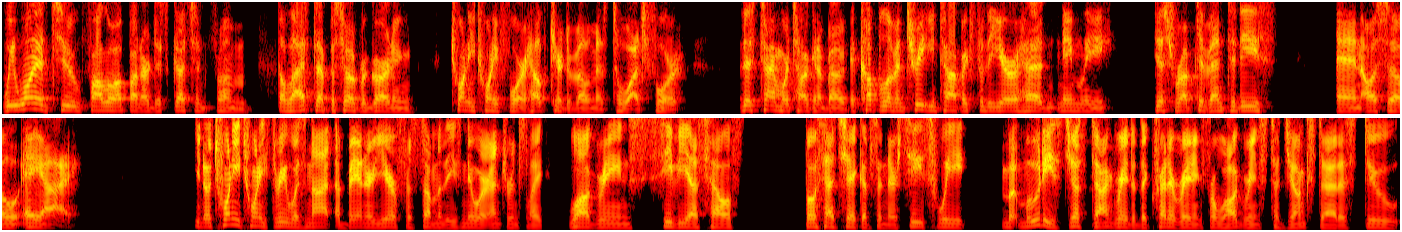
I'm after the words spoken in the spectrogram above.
We wanted to follow up on our discussion from the last episode regarding 2024 healthcare developments to watch for. This time, we're talking about a couple of intriguing topics for the year ahead, namely disruptive entities and also AI. You know, 2023 was not a banner year for some of these newer entrants like Walgreens, CVS Health. Both had shakeups in their C suite. Moody's just downgraded the credit rating for Walgreens to junk status due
